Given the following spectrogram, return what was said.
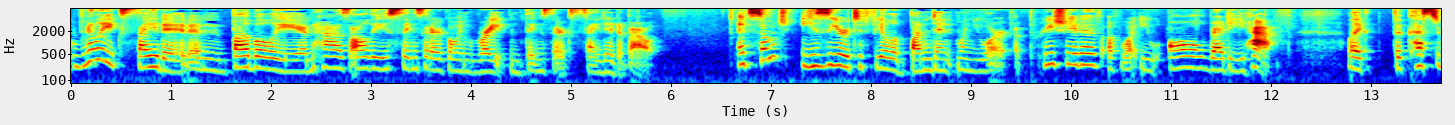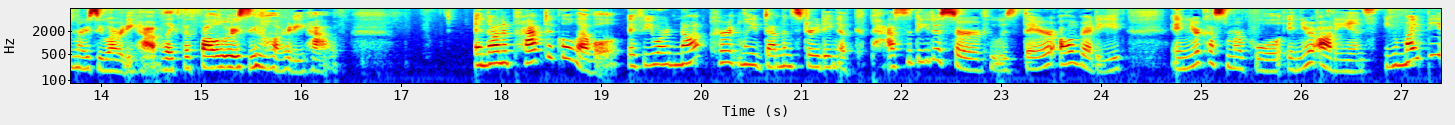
really excited and bubbly and has all these things that are going right and things they're excited about. It's so much easier to feel abundant when you are appreciative of what you already have, like the customers you already have, like the followers you already have. And on a practical level, if you are not currently demonstrating a capacity to serve who is there already in your customer pool, in your audience, you might be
